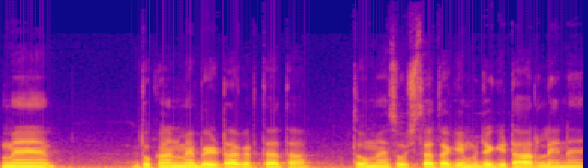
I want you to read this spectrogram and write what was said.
میں دکان میں بیٹھا کرتا تھا۔ تو میں سوچتا تھا کہ مجھے گٹار لینا ہے۔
